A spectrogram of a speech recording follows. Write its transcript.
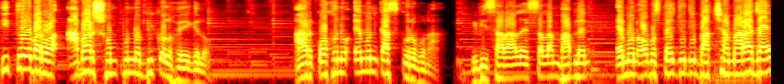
তৃতীয়বারও আবার সম্পূর্ণ বিকল হয়ে গেল। আর কখনো এমন কাজ করব না। বিবি সারা আলাইসাল্লাম ভাবলেন, এমন অবস্থায় যদি বাদশাহ মারা যায়,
